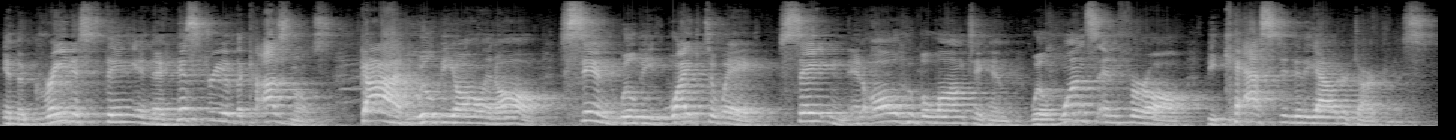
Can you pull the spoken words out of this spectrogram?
in the greatest thing in the history of the cosmos. God will be all in all. Sin will be wiped away. Satan and all who belong to him will once and for all be cast into the outer darkness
